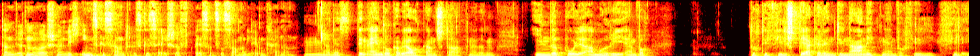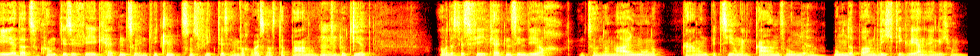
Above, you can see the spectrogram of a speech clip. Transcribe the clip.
dann würden wir wahrscheinlich insgesamt als Gesellschaft besser zusammenleben können. Ja, das, den Eindruck habe ich auch ganz stark. Ne, dass in der Polyamorie einfach durch die viel stärkeren Dynamiken einfach viel, viel eher dazu kommt, diese Fähigkeiten zu entwickeln, sonst fliegt das einfach alles aus der Bahn und mhm. explodiert. Aber dass das Fähigkeiten sind, die auch in so normalen monogamen Beziehungen ganz wunder ja. wunderbar und wichtig wären eigentlich um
